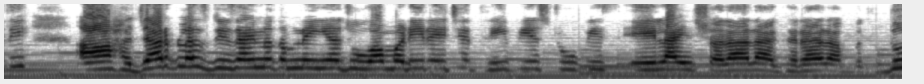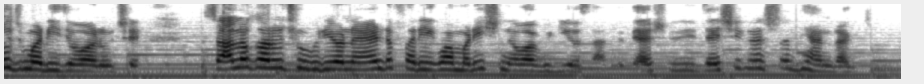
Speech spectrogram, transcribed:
નથી. આ હજાર પ્લસ ડિઝાઇનો તમને અહીંયા જોવા મળી રહી છે. Three piece two piece A line sharara, gharara બધું જ મળી જવાનું છે. ચાલો, કરું છું વિડીયોને એન્ડ ફરી એકવાર મળીશ નવા વીડિયો સાથે. ત્યાં સુધી જય શ્રી કૃષ્ણ. ધ્યાન રાખજો.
